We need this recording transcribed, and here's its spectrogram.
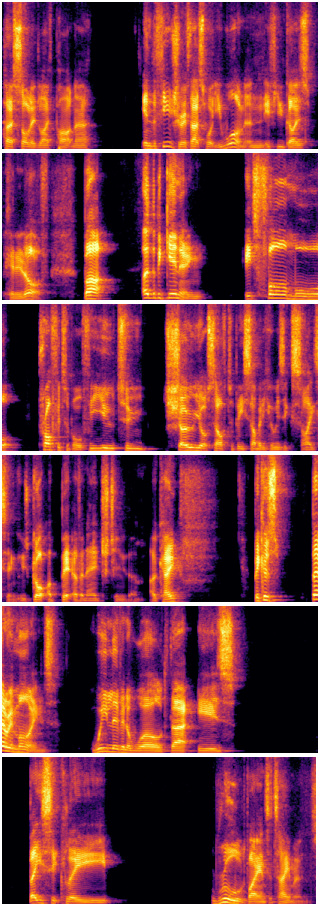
her solid life partner in the future if that's what you want and if you guys hit it off. But at the beginning, it's far more profitable for you to show yourself to be somebody who is exciting, who's got a bit of an edge to them. Okay. Because bear in mind, we live in a world that is basically ruled by entertainment.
